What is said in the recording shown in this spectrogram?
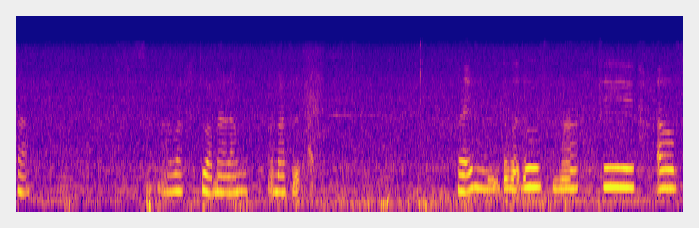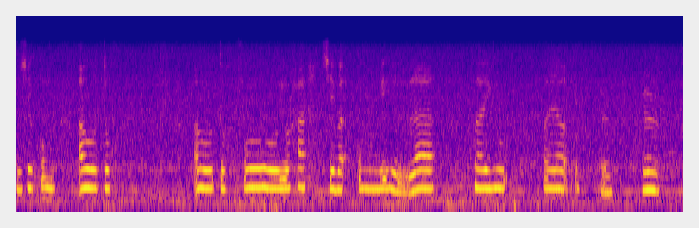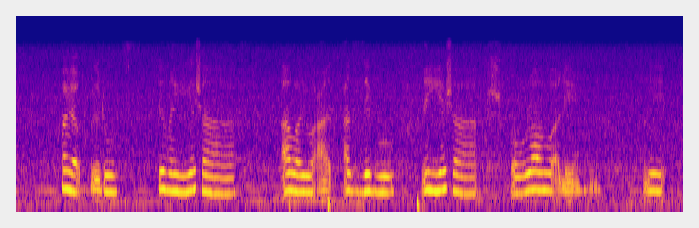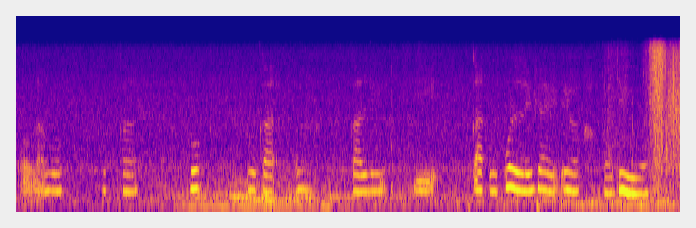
sản và rửa mà là mà dự phải tôi vợ đưa mà khi ao sẽ cùng ao tục ao tục phu yuha sẽ vợ cùng mi la fayu phải fayu fayu fayu من يشاء أو يعذب من يشاء والله عليم والله كل شيء قدير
